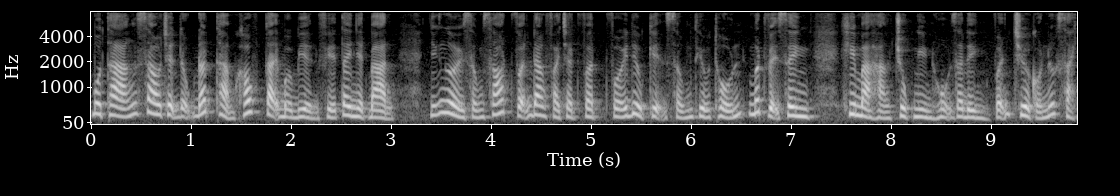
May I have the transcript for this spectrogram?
Một tháng sau trận động đất thảm khốc tại bờ biển phía Tây Nhật Bản, những người sống sót vẫn đang phải chật vật với điều kiện sống thiếu thốn, mất vệ sinh khi mà hàng chục nghìn hộ gia đình vẫn chưa có nước sạch.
